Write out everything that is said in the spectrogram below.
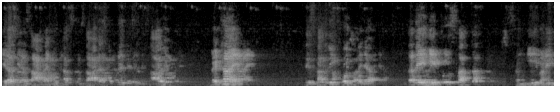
ਜਿਹੜਾ ਸੰਸਾਰ ਹੈ ਮੁੱਢਾ ਸੰਸਾਰ ਬੈਠਾ ਹੈ। ਤੇ ਸਤ ਦੀ ਖੋਜ ਵੱਲ ਜਾ। ਤਦੇ ਹੀ ਤੂੰ ਸਤ ਸੰਗੀ ਬਣੇ।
